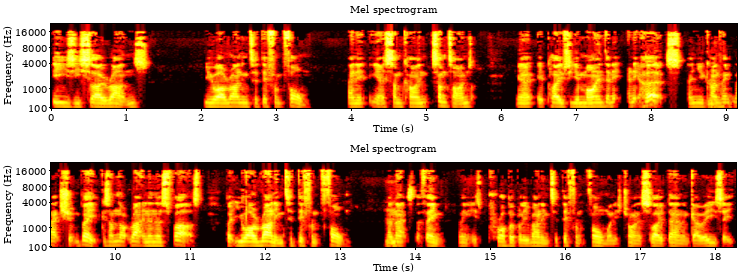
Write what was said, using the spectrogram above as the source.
easy, slow runs, you are running to different form, and it you know some kind sometimes you know it plays with your mind and it and it hurts, and you kind mm. of think that shouldn't be because I'm not running as fast, but you are running to different form. Mm. And that's the thing. I think it's probably running to different form when he's trying to slow down and go easy.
